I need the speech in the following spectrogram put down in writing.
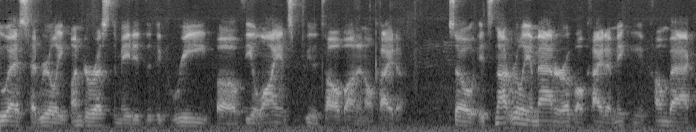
U.S. had really underestimated the degree of the alliance between the Taliban and Al Qaeda. So it's not really a matter of Al Qaeda making a comeback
